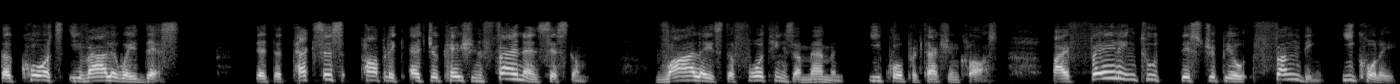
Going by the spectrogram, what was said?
the courts evaluate this, that the Texas public education finance system violates the 14th Amendment Equal Protection Clause by failing to distribute funding equally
